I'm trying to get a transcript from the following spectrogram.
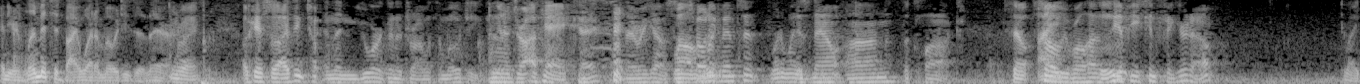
and you're limited by what emojis are there. Right. Okay, so I think, to- and then you are going to draw with emoji. I'm gonna draw. Okay. Okay, so there we go. So Well, Tony what- Vincent what is now on the clock. So So I we'll have, see if paint. can figure it out. Do I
